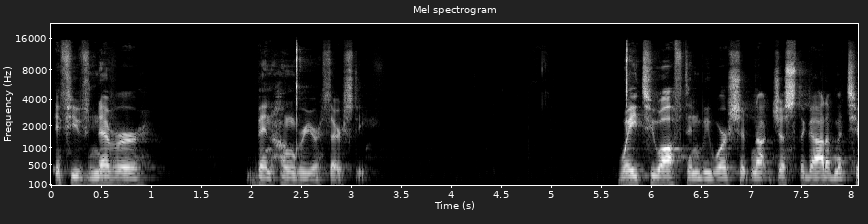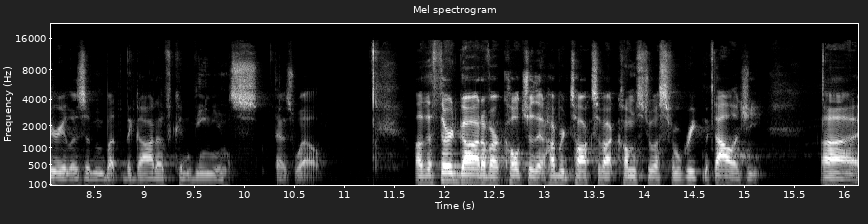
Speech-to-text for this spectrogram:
if you've never been hungry or thirsty. Way too often we worship not just the God of materialism, but the God of convenience as well. Uh, the third God of our culture that Hubbard talks about comes to us from Greek mythology. Uh,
